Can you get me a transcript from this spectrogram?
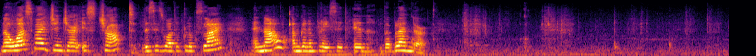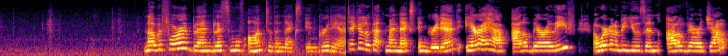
Now once my ginger is chopped, this is what it looks like. And now I'm going to place it in the blender. Now before I blend, let's move on to the next ingredient. Take a look at my next ingredient. Here I have aloe vera leaf and we're going to be using aloe vera gel.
